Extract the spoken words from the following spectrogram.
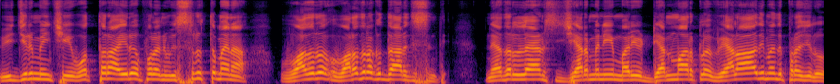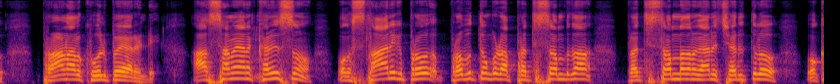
విజృంభించి ఉత్తర ఐరోపాలోని విస్తృతమైన వరద వరదలకు దారితీసింది. నెదర్లాండ్స్ జర్మనీ మరియు డెన్మార్క్లో వేలాది మంది ప్రజలు ప్రాణాలు కోల్పోయారండి. ఆ సమయానికి కనీసం ఒక స్థానిక ప్ర ప్రభుత్వం కూడా ప్రతిస్పందన ప్రతిస్పందన కానీ చరిత్రలో ఒక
